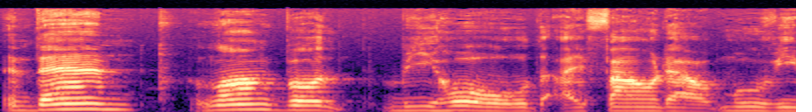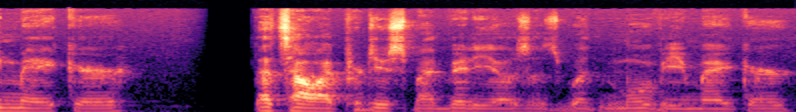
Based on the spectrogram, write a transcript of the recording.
And then, long behold, I found out Movie Maker. That's how I produce my videos, is with Movie Maker.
